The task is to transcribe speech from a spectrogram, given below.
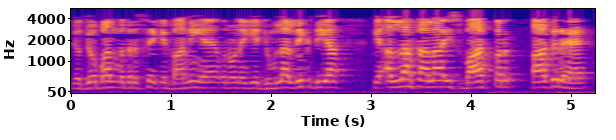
جو دیوبند مدرسے کے بانی ہیں، انہوں نے یہ جملہ لکھ دیا کہ اللہ تعالیٰ اس بات پر قادر ہے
